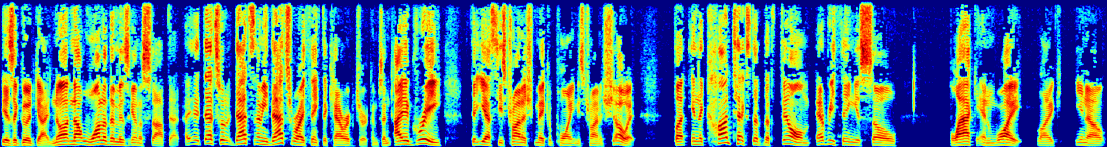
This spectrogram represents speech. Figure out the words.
is a good guy. Not not one of them is going to stop that. It, that's what that's. I mean, that's where I think the caricature comes in. I agree that yes, he's trying to make a point and he's trying to show it, but in the context of the film, everything is so black and white. Like you know,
